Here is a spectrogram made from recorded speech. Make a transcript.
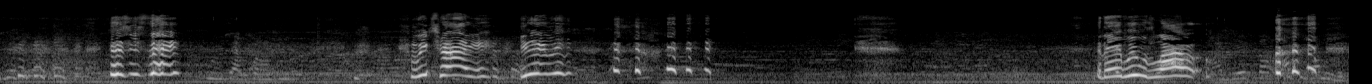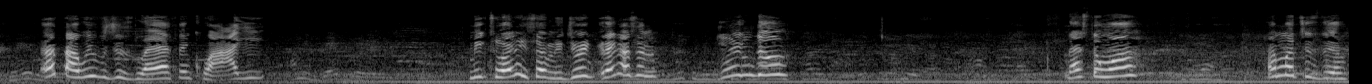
What'd you say? We trying. You hear me? Today we was loud. I thought we was just laughing, quiet. Me too. I need something to drink. They got to drink, dude. That's the one. How much is them?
